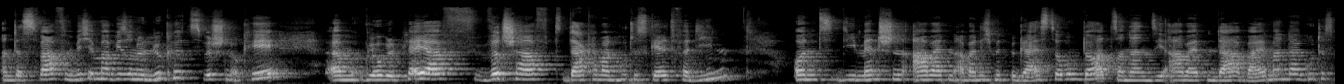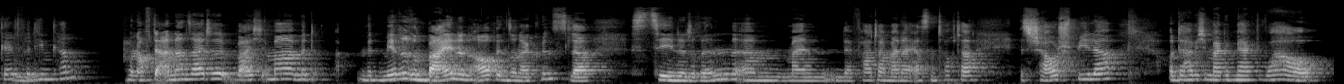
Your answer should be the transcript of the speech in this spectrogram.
Und das war für mich immer wie so eine Lücke zwischen, okay, ähm, Global Player, Wirtschaft, da kann man gutes Geld verdienen. Und die Menschen arbeiten aber nicht mit Begeisterung dort, sondern sie arbeiten da, weil man da gutes Geld mhm. verdienen kann. Und auf der anderen Seite war ich immer mit, mit mehreren Beinen auch in so einer Künstlerszene drin. Ähm, mein, der Vater meiner ersten Tochter ist Schauspieler. Und da habe ich immer gemerkt, wow,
